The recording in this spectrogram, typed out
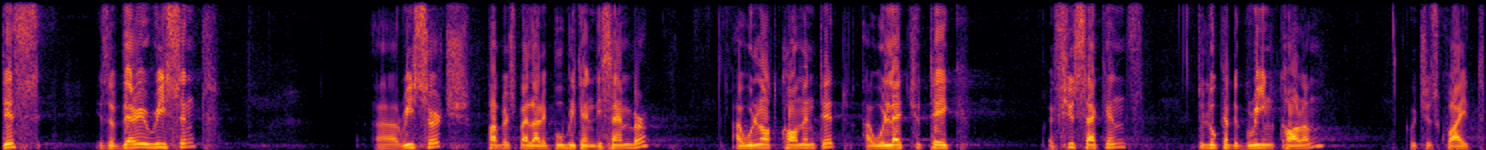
This is a very recent uh, research published by La Repubblica in December. I will not comment it. I will let you take a few seconds to look at the green column, which is quite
